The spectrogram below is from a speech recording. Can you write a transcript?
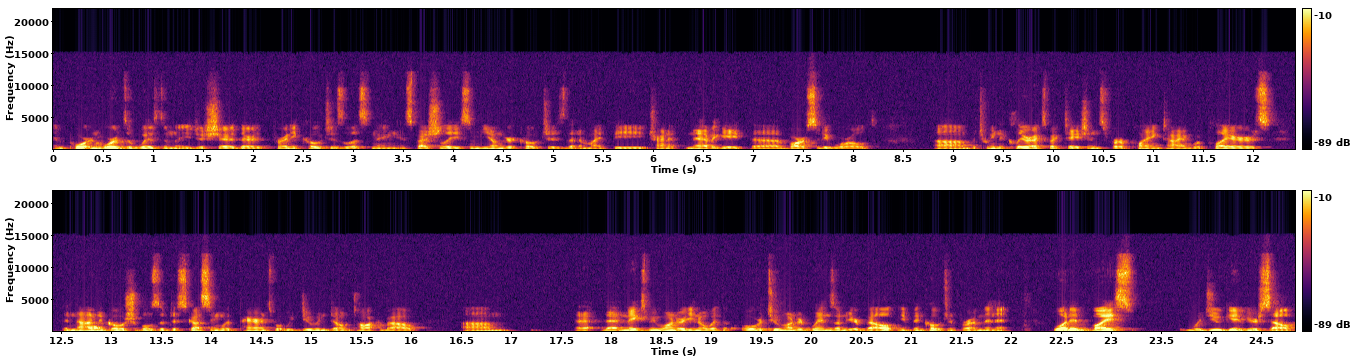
important words of wisdom that you just shared there for any coaches listening, especially some younger coaches that might be trying to navigate the varsity world um, between the clear expectations for playing time with players, the non-negotiables of discussing with parents what we do and don't talk about. Um, that, that makes me wonder, you know, with over 200 wins under your belt, you've been coaching for a minute. What advice would you give yourself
